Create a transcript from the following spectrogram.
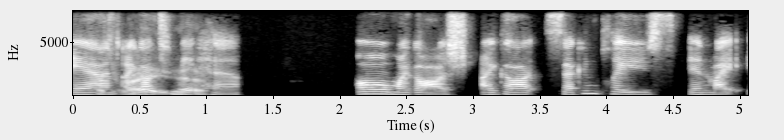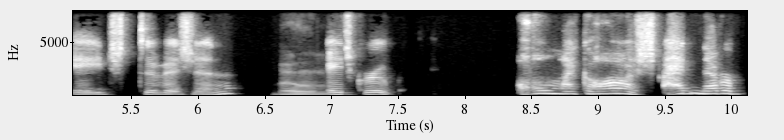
and That's I got to yeah. meet him. Oh my gosh, I got second place in my age division, boom. age group. Oh my gosh, I had never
